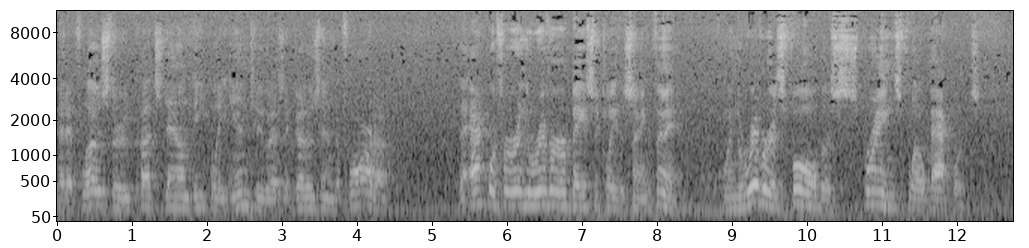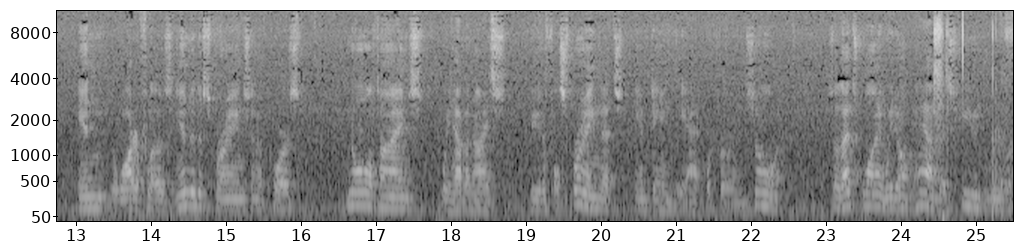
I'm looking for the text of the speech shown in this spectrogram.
that it flows through cuts down deeply into as it goes into Florida. The aquifer and the river are basically the same thing. When the river is full, the springs flow backwards. In the water flows into the springs, and of course, normal times we have a nice, beautiful spring that's emptying the aquifer and so on. So that's why we don't have this huge river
